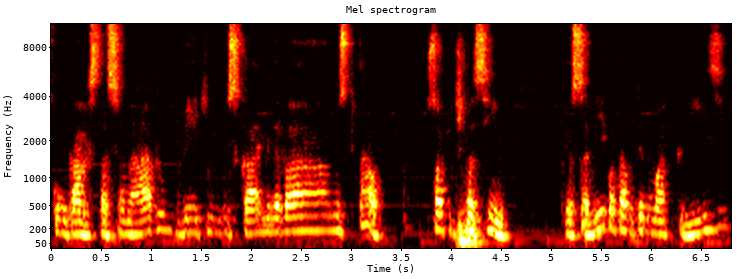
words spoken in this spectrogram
com o carro estacionado, vem aqui me buscar e me levar no hospital. Só que, tipo assim, eu sabia que eu estava tendo uma crise,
